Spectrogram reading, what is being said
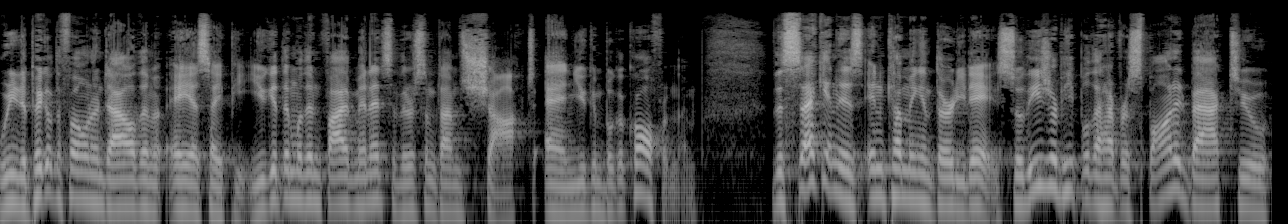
We need to pick up the phone and dial them ASAP. You get them within five minutes and they're sometimes shocked and you can book a call from them. The second is incoming in 30 days. So these are people that have responded back to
